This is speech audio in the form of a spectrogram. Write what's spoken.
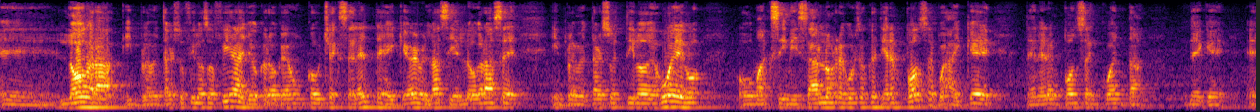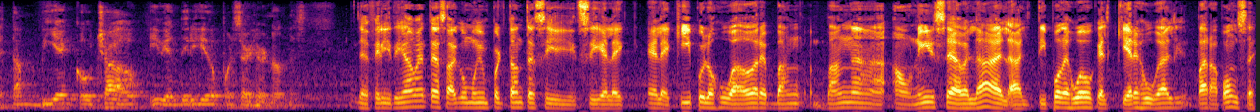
eh, logra implementar su filosofía, yo creo que es un coach excelente, hay que ver, ¿verdad? Si él lograse implementar su estilo de juego o maximizar los recursos que tiene en Ponce, pues hay que tener en Ponce en cuenta de que están bien coachados y bien dirigidos por Sergio Hernández. Definitivamente es algo muy importante si, si el, equipo y los jugadores van, van a, unirse a, ¿verdad? Al, tipo de juego que él quiere jugar para Ponce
